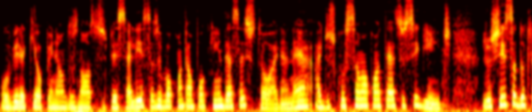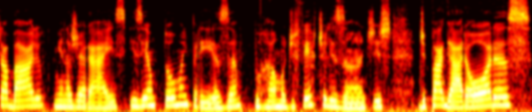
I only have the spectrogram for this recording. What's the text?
ouvir aqui a opinião dos nossos especialistas, eu vou contar um pouquinho dessa história, né? A discussão acontece o seguinte: Justiça do Trabalho, Minas Gerais, isentou uma empresa do ramo de fertilizantes de pagar horas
